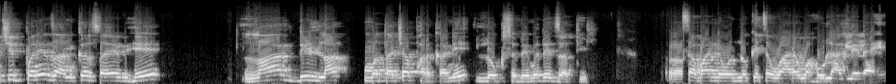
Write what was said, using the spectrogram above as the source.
निश्चितपणे जानकर साहेब हे लाख दीड लाख मताच्या फरकाने लोकसभेमध्ये जातील. सभा निवडणुकीचं वारं वाहू लागलेलं आहे.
